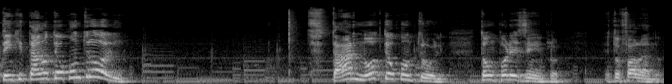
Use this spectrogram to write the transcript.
Tem que estar no teu controle. Estar no teu controle. Então, por exemplo, eu estou falando,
